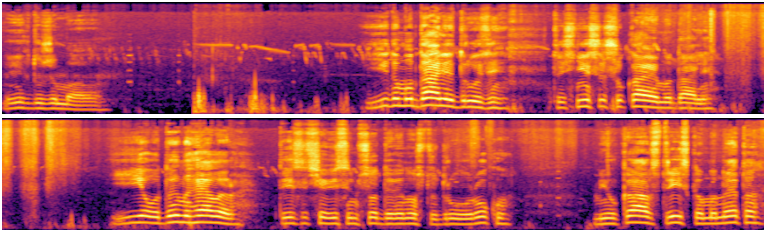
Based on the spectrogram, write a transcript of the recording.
Ну, Їх дуже мало. Їдемо далі, друзі. Точніше шукаємо далі. І один гелер 1892 року. Мілка австрійська монета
